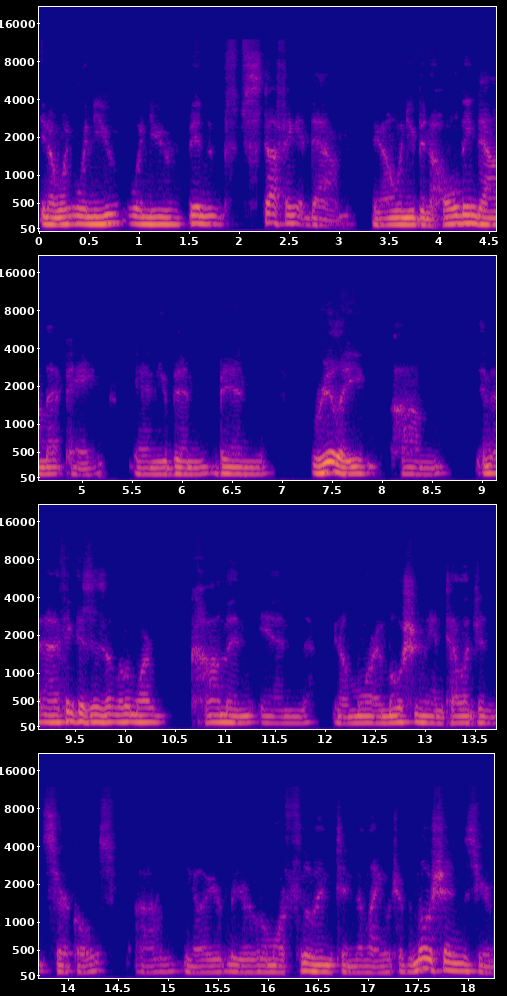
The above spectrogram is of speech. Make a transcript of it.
you know, when, when you when you've been stuffing it down, you know, when you've been holding down that pain and you've been been really um, and, and I think this is a little more common in you know more emotionally intelligent circles. Um, you know you're, you're a little more fluent in the language of emotions you're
